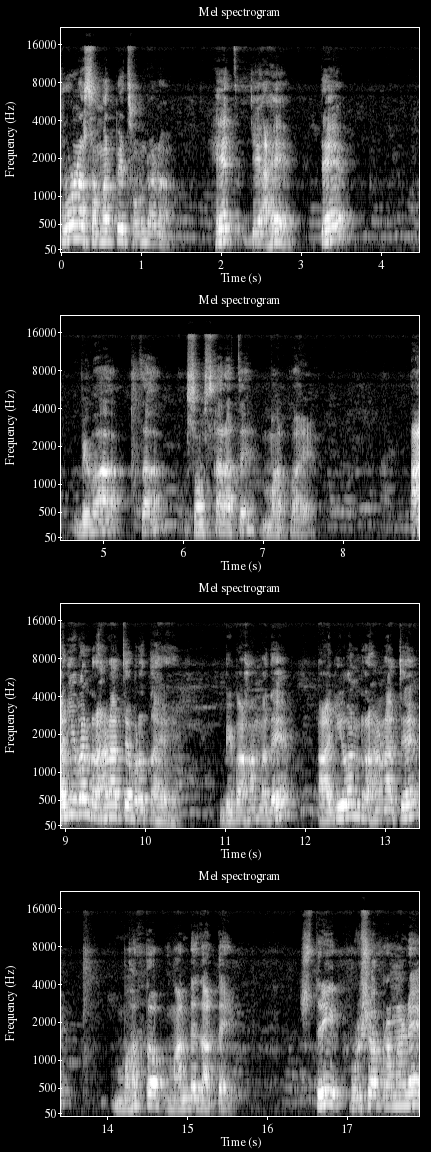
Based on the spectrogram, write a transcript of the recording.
पूर्ण समर्पित होऊन जाणं हेच जे आहे ते विवाहाचा संस्काराचे महत्त्व आहे. आजीवन राहण्याचे व्रत आहे हे. विवाहामध्ये आजीवन राहण्याचे महत्त्व मानले जाते. स्त्री पुरुषाप्रमाणे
